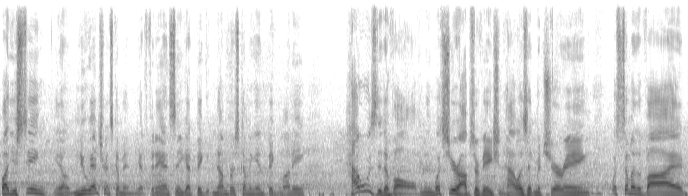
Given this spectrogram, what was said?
But you're seeing you know new entrants come in. You got financing. You got big numbers coming in, big money. How has it evolved? I mean, what's your observation? How is it maturing? What's some of the vibe?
